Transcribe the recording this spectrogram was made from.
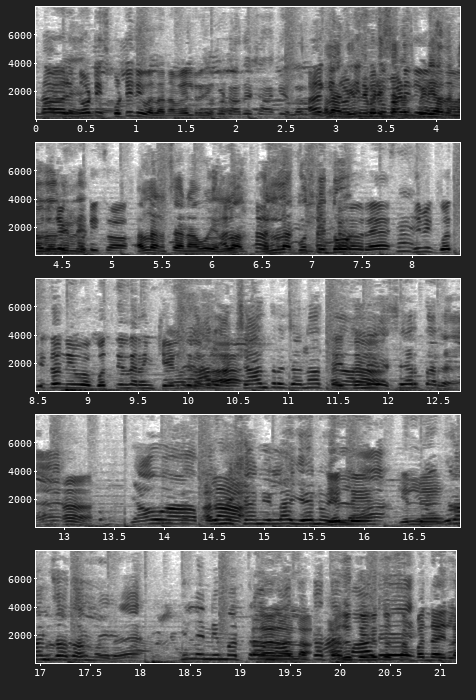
ನಾವು ಅವ್ರಿಗೆ ನೋಟಿಸ್ ಕೊಟ್ಟಿದೀವಲ್ಲ ನಾವೆಲ್ರಿಗೂ? ಅಲ್ಲ, ಸರ್, ನಾವು. ಅಲ್ಲ ಎಲ್ಲ ಎಲ್ಲ ಗೊತ್ತಿದ್ದು ಅವ್ರೆ ನಿಮಗೆ ಗೊತ್ತಿದ್ದು ನೀವು ಗೊತ್ತಿಲ್ಲ ನಂಗೆ ಕೇಳ್ತಿರಲ್ಲ ಲಕ್ಷಾಂತರ ಜನ ಸೇರ್ತಾರೆ. ಹಾ. ಯಾವ ಪರ್ಮಿಷನ್ ಇಲ್ಲ ಏನು ಎಲ್ಲಿ? ಇಲ್ಲ ಎಲ್ಲಿ? ವಿಧಾನಸೌಧ ಮುಂದೆ. ಇಲ್ಲಿ ನಿಮ್ಮ ಹತ್ರ ಅಲ್ಲ, ಮಾತುಕತೆ ಅದಕ್ಕೂ ಮಾಡಿ ಸಂಬಂಧ ಇಲ್ಲ.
